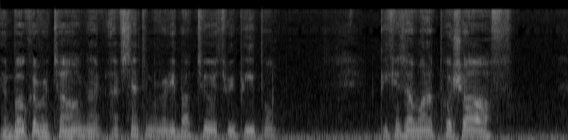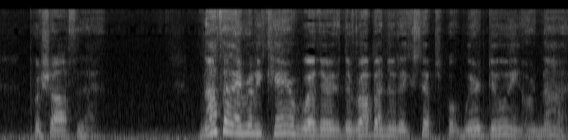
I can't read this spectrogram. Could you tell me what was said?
in Boca Raton. I've, I've sent them already about two or three people because I want to push off, push off that. Not that I really care whether the Rabbanut accepts what we're doing or not.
